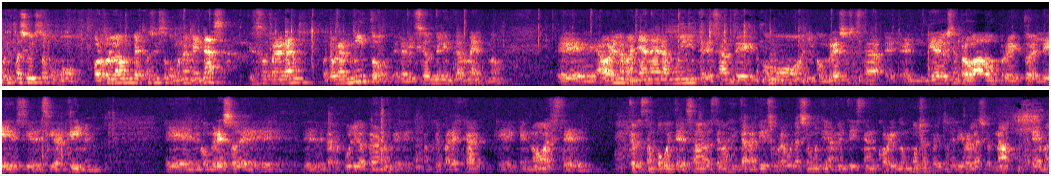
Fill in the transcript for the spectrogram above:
un espacio visto como, por otro lado, un espacio visto como una amenaza. Ese es otro gran, otro gran mito de la visión del Internet, ¿no? Eh, ahora en la mañana era muy interesante cómo el Congreso se está, el día de hoy se ha aprobado un proyecto de ley de, cibercrimen eh, en el Congreso de, de, la República Peruana, que aunque parezca que, que, no, este, creo que está un poco interesado en los temas de Internet y de su regulación últimamente y están corriendo muchos proyectos de ley relacionados con el tema.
